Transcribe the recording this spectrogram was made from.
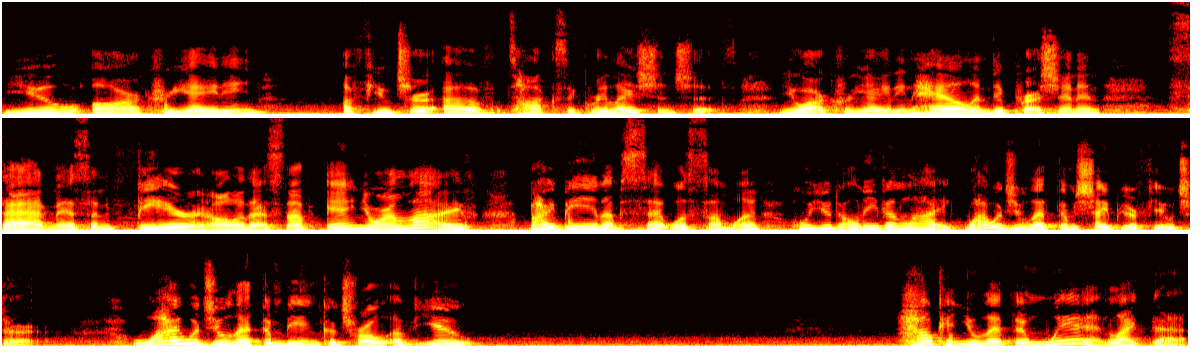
You are creating a future of toxic relationships. You are creating hell and depression and sadness and fear and all of that stuff in your life by being upset with someone who you don't even like. Why would you let them shape your future? Why would you let them be in control of you? How can you let them win like that?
